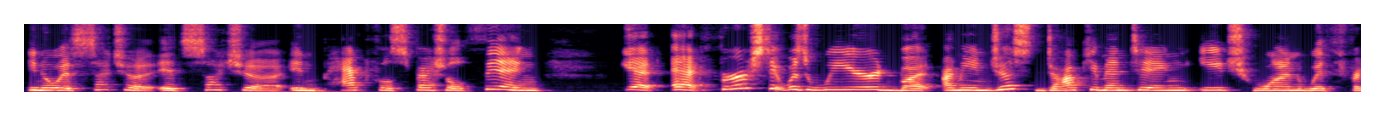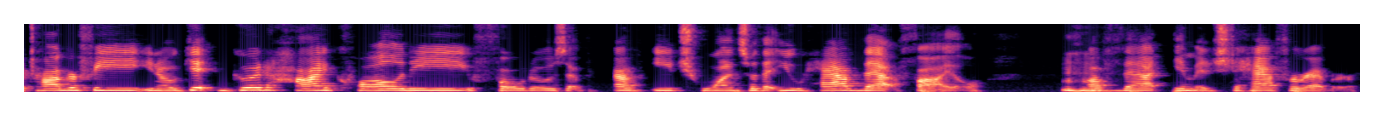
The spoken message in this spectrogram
you know, it's such a it's such a impactful, special thing yet at first it was weird but i mean just documenting each one with photography you know get good high quality photos of, of each one so that you have that file mm-hmm. of that image to have forever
